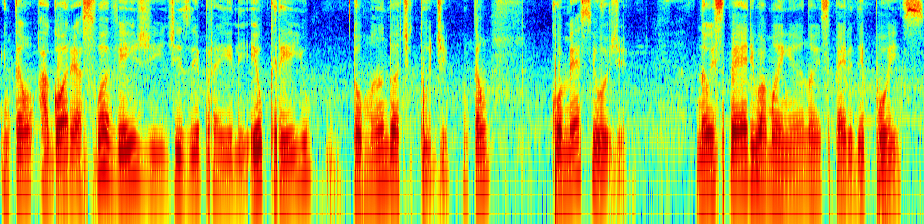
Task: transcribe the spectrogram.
Então agora é a sua vez de dizer para Ele: Eu creio, tomando atitude. Então comece hoje. Não espere o amanhã, não espere depois.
